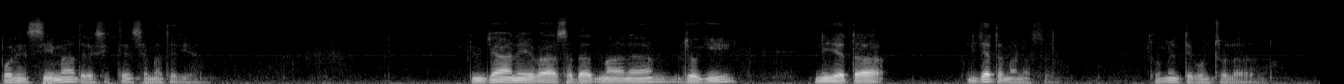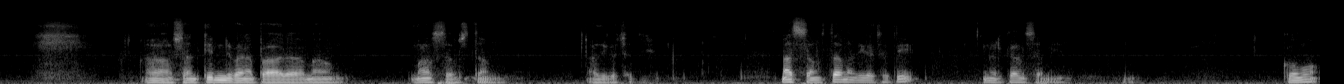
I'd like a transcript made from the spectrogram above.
por encima de la existencia material. Yujane va satatmana yogi niyata, niyata manasa, con mente controlada. Ah, Shantir nirvana para más samstam adhikachati. Más samstama digachati me alcanza a mí. ¿Cómo?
